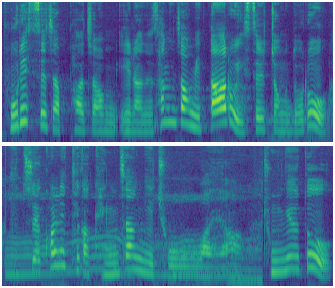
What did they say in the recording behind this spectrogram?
보리스 자파점이라는 상점이 따로 있을 정도로 굿즈의 퀄리티가 굉장히 좋아요. 종류도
